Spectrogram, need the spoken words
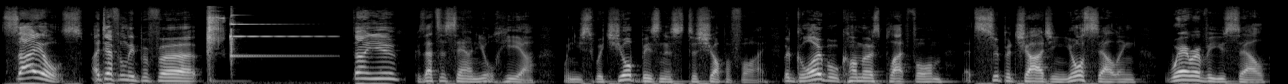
sales. I definitely prefer don't you? Because that's a sound you'll hear when you switch your business to Shopify, the global commerce platform that's supercharging your selling wherever you sell,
